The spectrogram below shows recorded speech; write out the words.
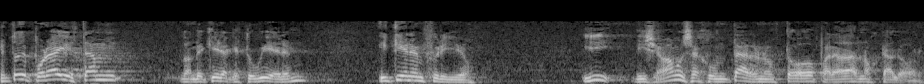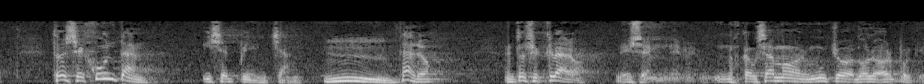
Entonces por ahí están, donde quiera que estuvieran, y tienen frío. Y dice, vamos a juntarnos todos para darnos calor. Entonces se juntan y se pinchan. Mm, Claro. Entonces, claro, dicen, nos causamos mucho dolor porque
